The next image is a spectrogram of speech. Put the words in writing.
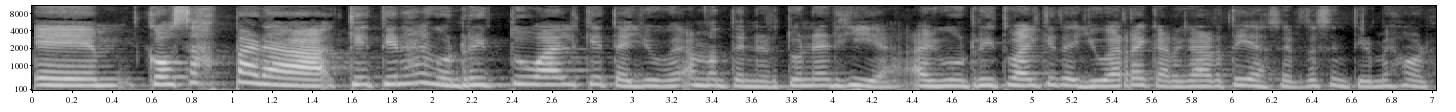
Em, cosas para que tienes algún ritual que te ayude a mantener tu energía, algún ritual que te ayude a recargarte y hacerte sentir mejor.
